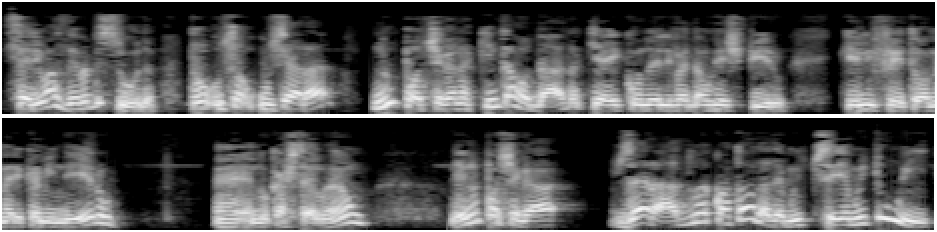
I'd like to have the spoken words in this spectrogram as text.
seria uma zebra absurda. Então o, o Ceará não pode chegar na quinta rodada, que aí quando ele vai dar um respiro, que ele enfrenta o América Mineiro, é, no Castelão, ele não pode chegar zerado na quarta rodada. É muito, seria muito ruim.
